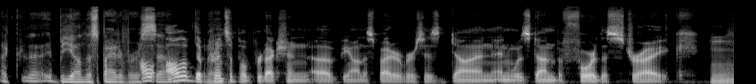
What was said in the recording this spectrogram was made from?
uh, beyond the Spider Verse. All, so. all of the principal production of Beyond the Spider Verse is done and was done before the strike. Hmm.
